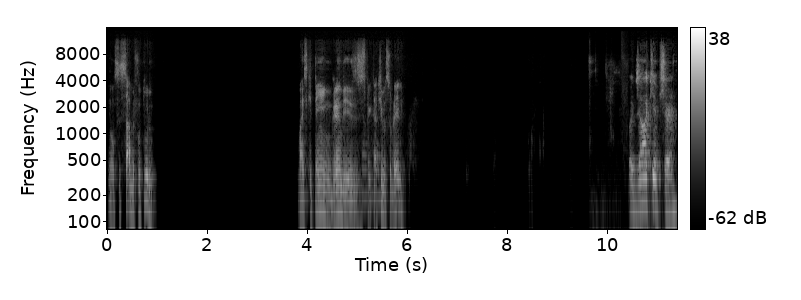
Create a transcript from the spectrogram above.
Não se sabe o futuro? Mas que tem grandes expectativas sobre ele? Vou dizer uma aqui para o senhor.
